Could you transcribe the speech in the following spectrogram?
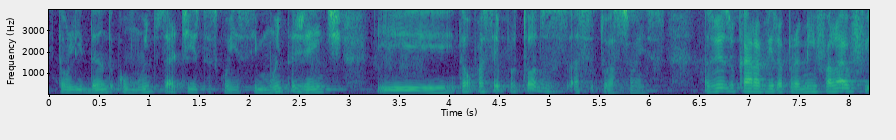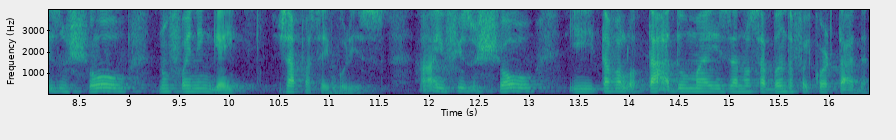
estão lidando com muitos artistas, conheci muita gente e então passei por todas as situações. Às vezes o cara vira para mim e fala: ah, "Eu fiz um show, não foi ninguém". Já passei por isso. Ah, eu fiz o show e estava lotado, mas a nossa banda foi cortada.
